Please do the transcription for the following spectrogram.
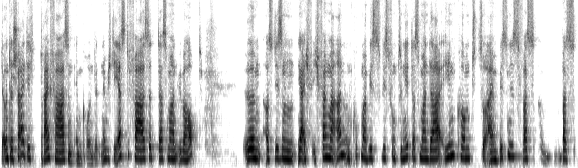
da unterscheide ich drei Phasen im Grunde. Nämlich die erste Phase, dass man überhaupt ähm, aus diesem, ja, ich, ich fange mal an und guck mal, wie es funktioniert, dass man da hinkommt zu einem Business, was, was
